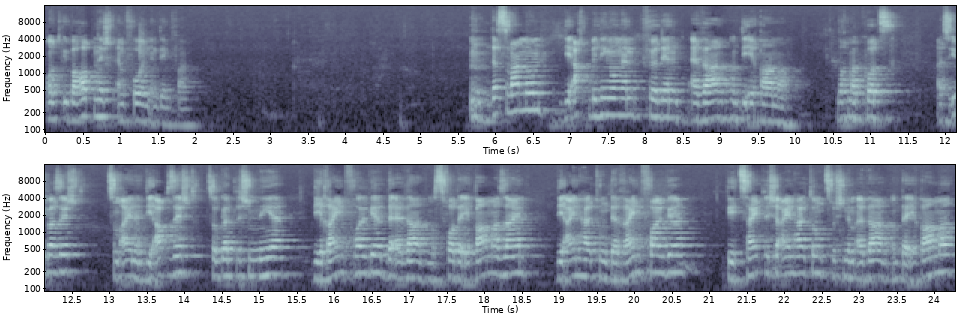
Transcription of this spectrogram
und überhaupt nicht empfohlen in dem Fall. Das waren nun die acht Bedingungen für den Adhan und die Iqama. Nochmal kurz als Übersicht. Zum einen die Absicht zur göttlichen Nähe, die Reihenfolge, der Adhan muss vor der Iqama sein, die Einhaltung der Reihenfolge, die zeitliche Einhaltung zwischen dem Adhan und der Iqama,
